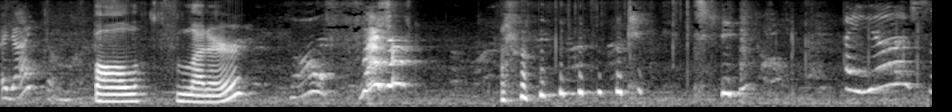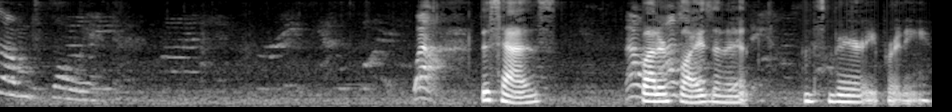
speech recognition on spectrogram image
I like them. ball flutter. Oh, fresh! I love some falling. Wow. this has that- butterflies in it. It's very pretty.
